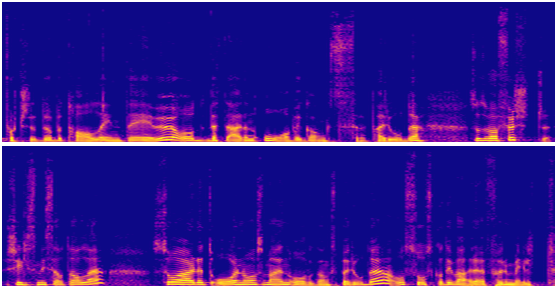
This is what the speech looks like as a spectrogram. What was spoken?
fortsetter å betale inn til EU, og dette er en overgangsperiode. Så det var først skilsmisseavtale. Så er det et år nå som er en overgangsperiode, og så skal de være formelt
